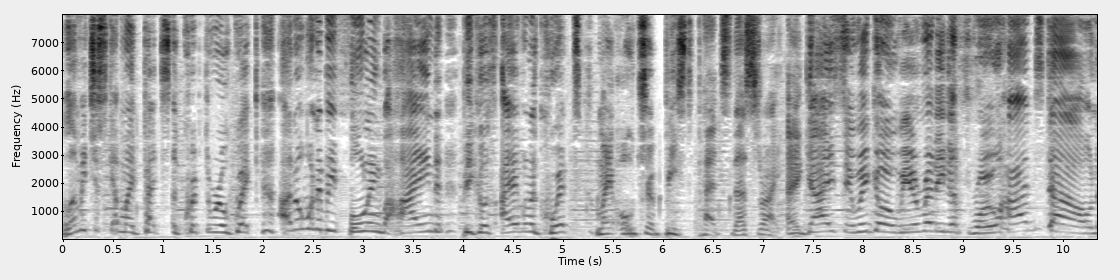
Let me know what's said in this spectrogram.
Let me just get my pets equipped real quick. I don't want to be falling behind because I haven't equipped my Ultra Beast pets. That's right. Hey, guys, here we go. We are ready to throw hands down.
